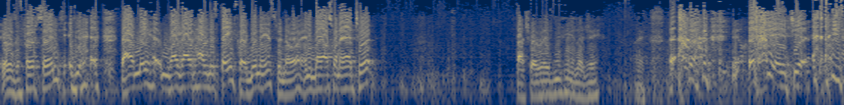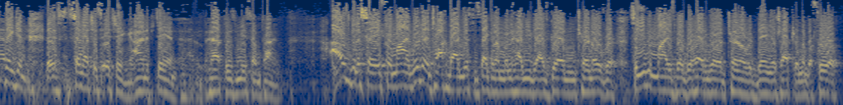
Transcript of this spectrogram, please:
It was the first sin. that may have, like I would have this thing for it. Good answer, Noah. Anybody else want to add to it? Thought you were raising your hand there, Jay. Itch it. He's thinking there's so much is itching. I understand. It happens to me sometimes. I was going to say for mine, we're going to talk about in just a second. I'm going to have you guys go ahead and turn over. So you can might as well go ahead and go and turn over to Daniel chapter number four.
